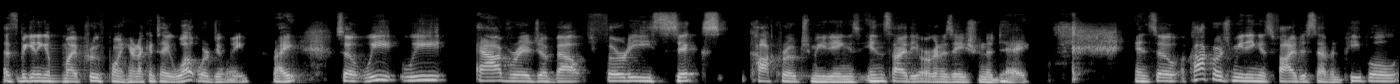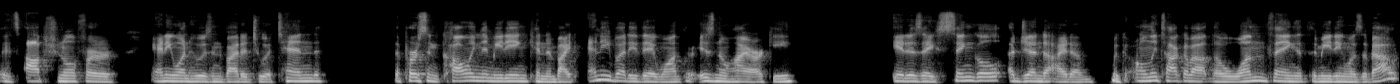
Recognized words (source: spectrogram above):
that's the beginning of my proof point here. And i can tell you what we're doing right? So we we average about 36 cockroach meetings inside the organization a day. And so a cockroach meeting is 5 to 7 people. It's optional for anyone who is invited to attend. The person calling the meeting can invite anybody they want. There is no hierarchy. It is a single agenda item. We can only talk about the one thing that the meeting was about.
